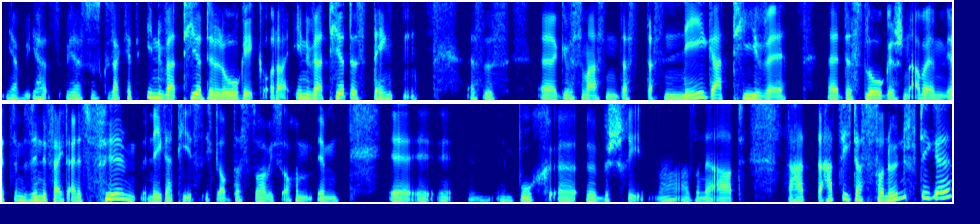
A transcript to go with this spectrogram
ja, wie hast, wie hast du es gesagt, jetzt invertierte Logik oder invertiertes Denken. Es ist äh, gewissermaßen das, das Negative äh, des Logischen, aber im, jetzt im Sinne vielleicht eines Filmnegativs. Ich glaube, das so habe ich es auch im, im, äh, äh im Buch äh, äh, beschrieben. Ne? Also eine Art, da hat, da hat sich das Vernünftige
